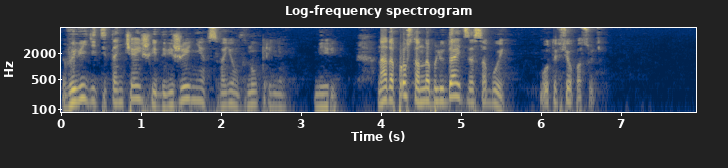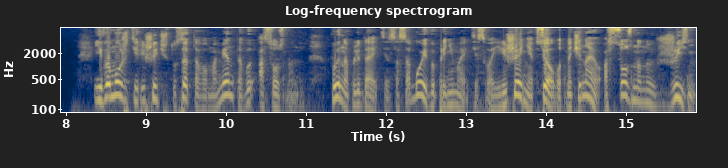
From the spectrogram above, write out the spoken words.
вы видите тончайшие движения в своем внутреннем мире. Надо просто наблюдать за собой. Вот и все по сути. И вы можете решить, что с этого момента вы осознанны. Вы наблюдаете за собой, вы принимаете свои решения. Все, вот начинаю осознанную жизнь.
